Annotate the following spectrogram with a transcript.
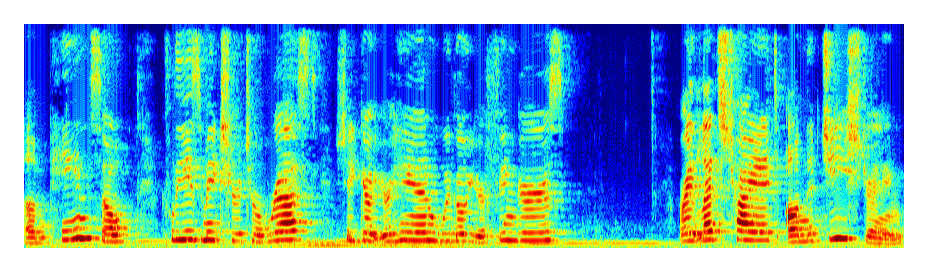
um, pain. So please make sure to rest, shake out your hand, wiggle your fingers. All right, let's try it on the G string.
